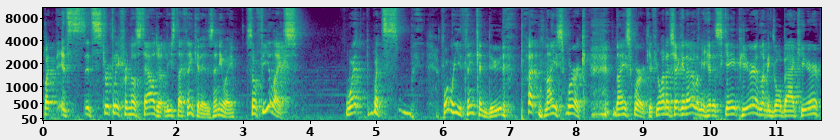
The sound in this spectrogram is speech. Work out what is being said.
but it's it's strictly for nostalgia. At least I think it is. Anyway. So Felix, what what's what were you thinking, dude? But nice work. Nice work. If you want to check it out, let me hit escape here and let me go back here.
